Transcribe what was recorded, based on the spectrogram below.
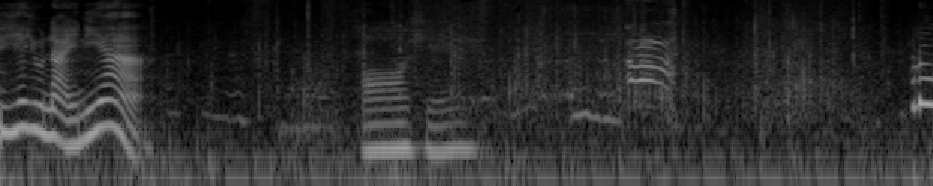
เอ้าเฮียอยู่ไหนเนี่ย โอเคปรู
